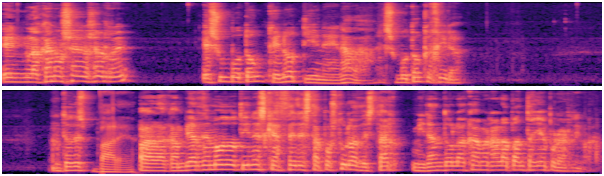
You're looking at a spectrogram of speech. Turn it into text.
En la Canon EOS R, es un botón que no tiene nada, es un botón que gira. Entonces, Vale. para cambiar de modo tienes que hacer esta postura de estar mirando la cámara a la pantalla por arriba.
